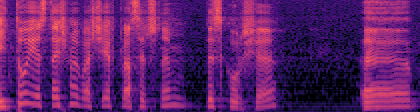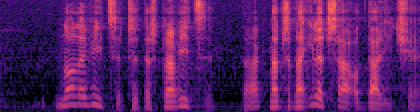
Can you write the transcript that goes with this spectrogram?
I tu jesteśmy właściwie w klasycznym dyskursie e, no, lewicy, czy też prawicy. Tak? Znaczy, na ile trzeba oddalić się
